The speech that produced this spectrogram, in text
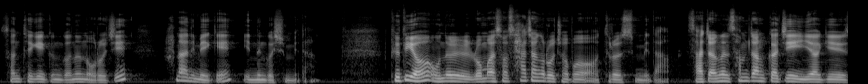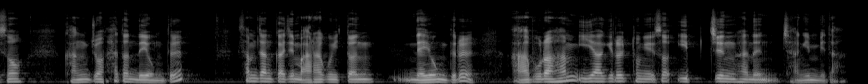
선택의 근거는 오로지 하나님에게 있는 것입니다. 드디어 오늘 로마서 4장으로 접어 들었습니다. 4장은 3장까지의 이야기에서 강조하던 내용들, 3장까지 말하고 있던 내용들을 아브라함 이야기를 통해서 입증하는 장입니다.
